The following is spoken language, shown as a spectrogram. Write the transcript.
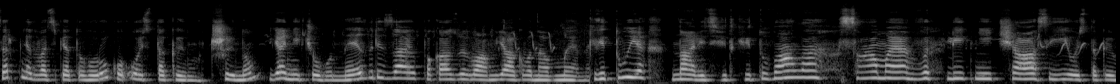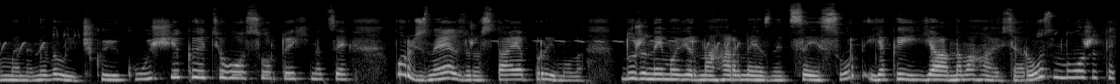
серпня 25 року. Ось таким чином. Я нічого не зрізаю, показую вам, як вона в мене квітує. Навіть відквітувала саме в літній час. Є ось такий в мене невеличкий кущик цього сорту ехінацеї. Поруч з нею зростає примула. Дуже неймовірно гарнезний цей сорт, який я намагаюся розмножити.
